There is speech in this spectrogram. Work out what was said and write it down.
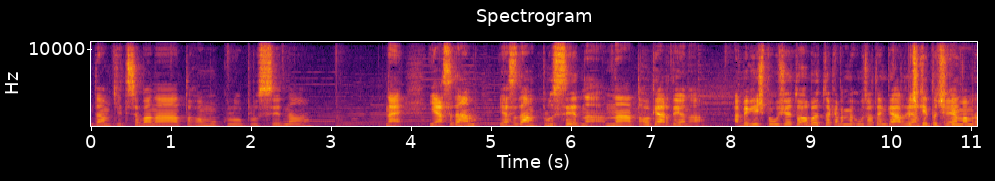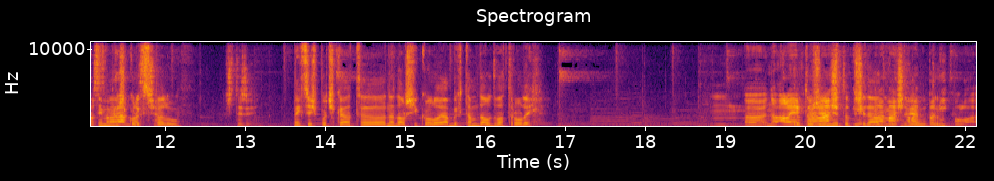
Dám ti třeba na toho Muklu plus jedna? Ne, já se dám, já se dám plus jedna na toho Guardiana, aby když použije to abilitu, tak aby mi umřel ten Guardian, Počkej, počkej, já mám ty máš kolik spelů? Čtyři. Nechceš počkat eh, na další kolo? Já bych tam dal dva troly. Uh, no ale jak Protože máš, mě to přidá dvě- máš dvě ale útok. plný pole,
